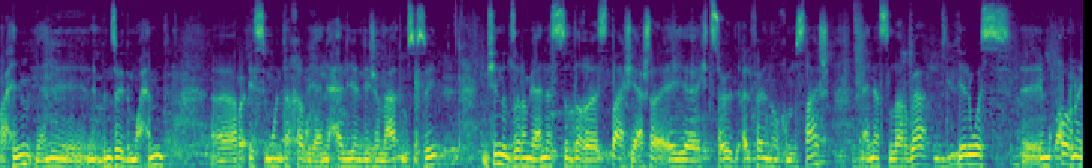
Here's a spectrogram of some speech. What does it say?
الرحيم يعني بن زايد محمد آه، رئيس منتخب يعني حاليا لجماعات مصيصي مشينا نتزرم يعني صدق 16 10 9 2015 يعني صلى ربع يعني واس آه، مقورنا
